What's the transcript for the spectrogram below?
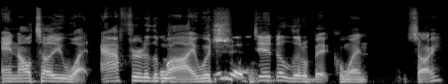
And I'll tell you what, after the bye, which did a little bit coin, sorry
